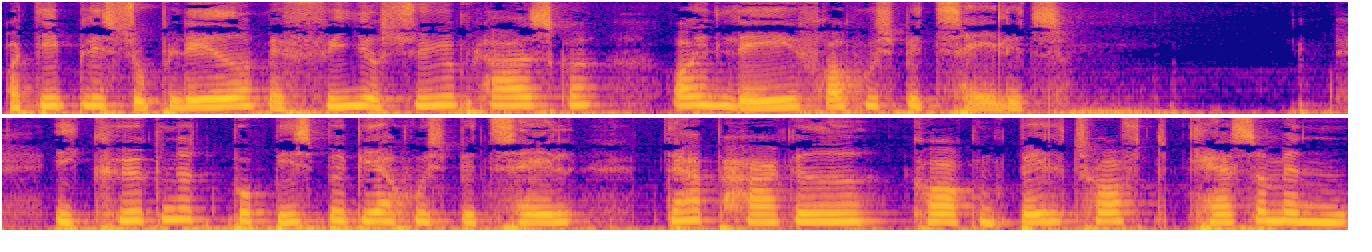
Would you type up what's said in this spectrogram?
og de blev suppleret med fire sygeplejersker og en læge fra hospitalet. I køkkenet på Bispebjerg Hospital, der pakkede kokken Beltoft kasser med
